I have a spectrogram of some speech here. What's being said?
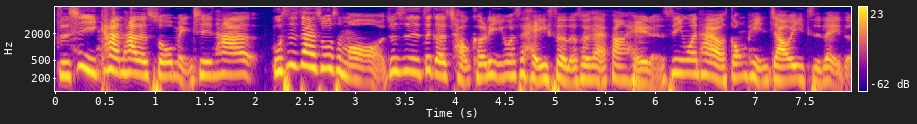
仔细一看它的说明，其实它不是在说什么，就是这个巧克力因为是黑色的，所以才放黑人，是因为它有公平交易之类的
